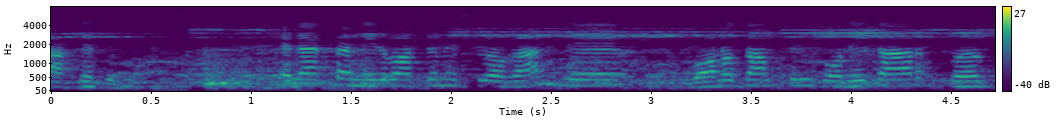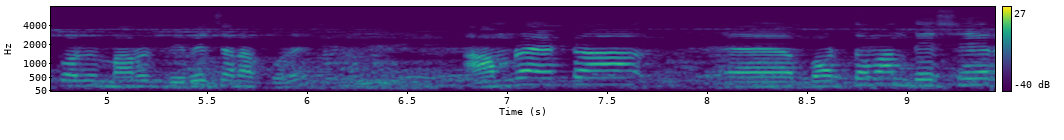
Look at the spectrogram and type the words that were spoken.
তাকে দেব। এটা একটা নির্বাচনী স্লোগান যে গণতান্ত্রিক অধিকার প্রয়োগ করবে মানুষ বিবেচনা করে। আমরা একটা বর্তমান দেশের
